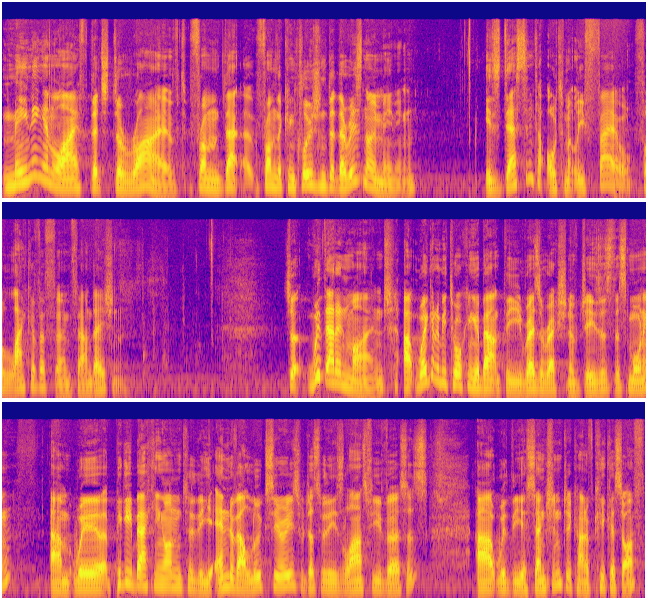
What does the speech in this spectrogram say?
meaning in life that's derived from, that, from the conclusion that there is no meaning is destined to ultimately fail for lack of a firm foundation. So, with that in mind, uh, we're going to be talking about the resurrection of Jesus this morning. Um, we're piggybacking on to the end of our Luke series, just with these last few verses uh, with the ascension to kind of kick us off.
